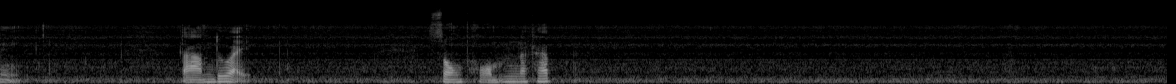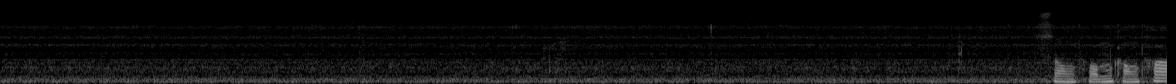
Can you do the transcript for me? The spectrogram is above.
นี่ตามด้วย ทรงผมนะครับ ทรงผมของพ่อ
